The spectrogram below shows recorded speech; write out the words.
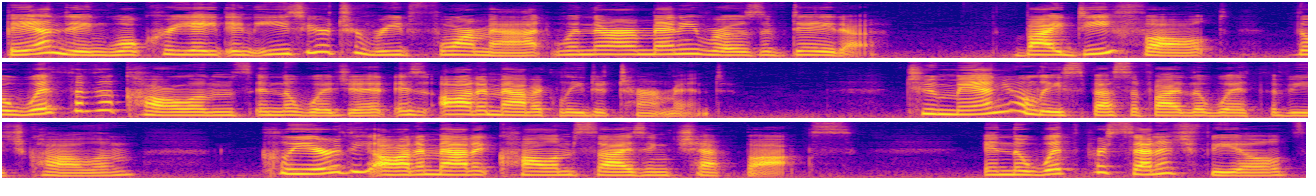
Banding will create an easier to read format when there are many rows of data. By default, the width of the columns in the widget is automatically determined. To manually specify the width of each column, clear the Automatic Column Sizing checkbox. In the width percentage fields,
